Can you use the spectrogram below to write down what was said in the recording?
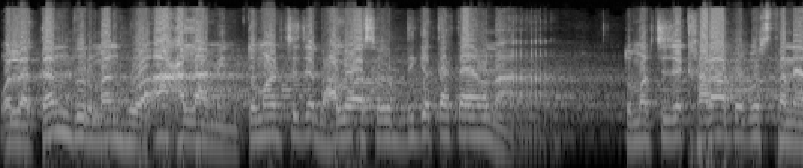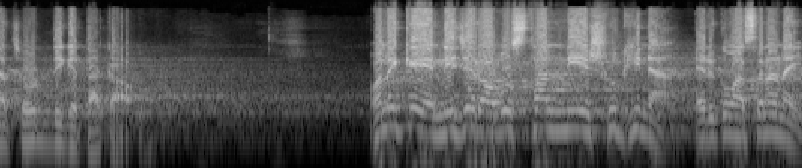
ওয়ালা তানজুর মান হুয়া আলামিন তোমার চেয়ে যে ভালো আছে, ওর দিকে তাকায়ও না। তোমার চেয়ে যে খারাপ অবস্থানে আছে, ওর দিকে তাকাও। অনেকে নিজের অবস্থান নিয়ে সুখী না, এরকম আছে না নাই?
